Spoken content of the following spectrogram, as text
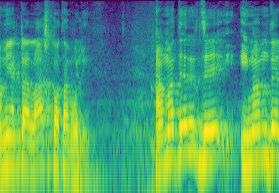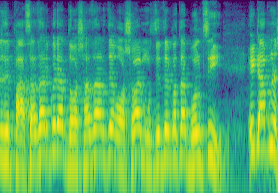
আমি একটা লাস্ট কথা বলি। আমাদের যে ইমামদের যে পাঁচ হাজার করে দশ হাজার যে অসহায় মসজিদের কথা বলছি, এটা আপনার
